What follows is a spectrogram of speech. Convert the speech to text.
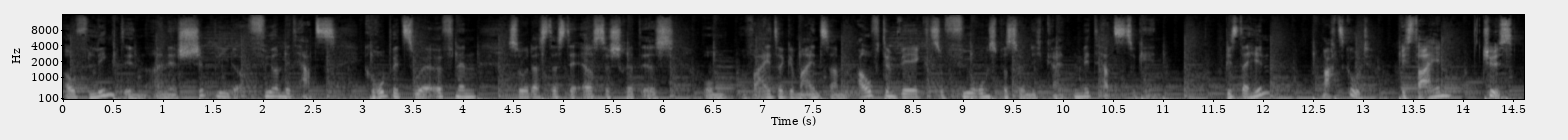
auf LinkedIn eine Shipleader Führen mit Herz Gruppe zu eröffnen, so dass das der erste Schritt ist, um weiter gemeinsam auf dem Weg zu Führungspersönlichkeiten mit Herz zu gehen. Bis dahin, macht's gut. Bis dahin, tschüss.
